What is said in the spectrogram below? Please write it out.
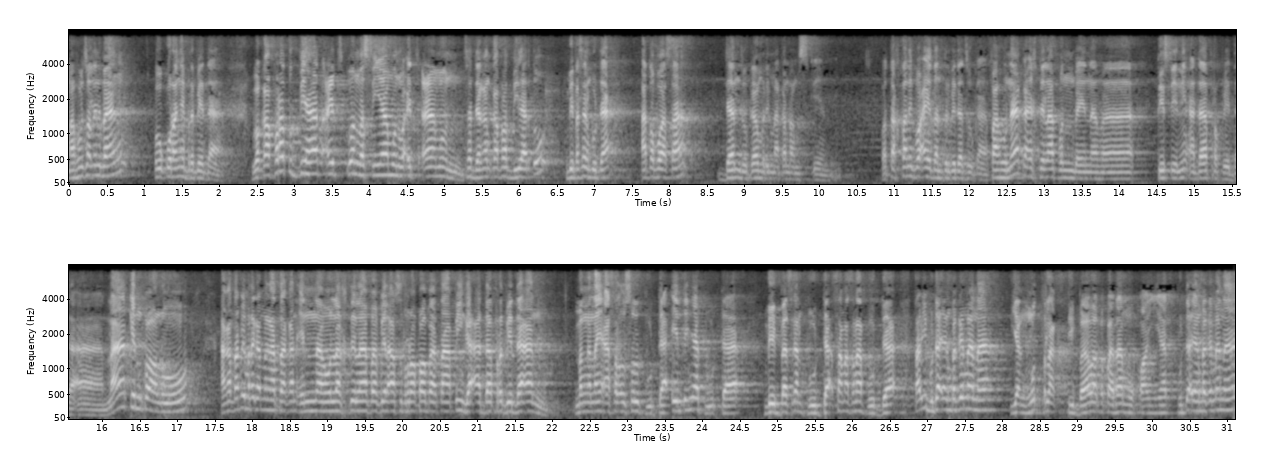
Mahfum salin Bang? Ukurannya berbeda. Wa kafaratud dihar itqun wa siyamun wa it'amun. Sedangkan kafarat dihar itu bebaskan budak atau puasa dan juga memberi makan orang miskin. Wa takhtalifu aidan berbeda juga. Fa hunaka ikhtilafun bainaha. Di sini ada perbedaan. Lakin qalu akan tapi mereka mengatakan innahu lakhtilafa fil asl raqabah, tapi enggak ada perbedaan mengenai asal usul budak. Intinya budak, bebaskan budak sama-sama budak, tapi budak yang bagaimana? Yang mutlak dibawa kepada muqayyad. Budak yang bagaimana?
